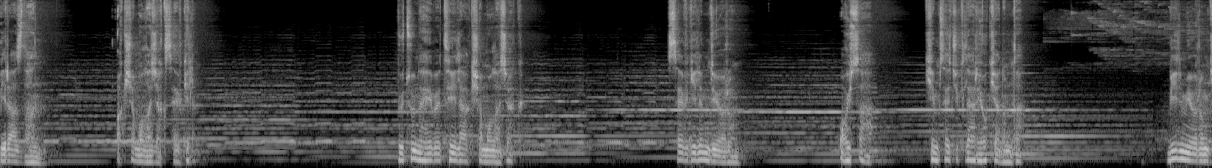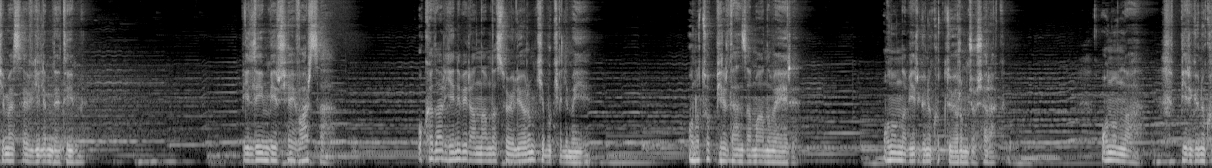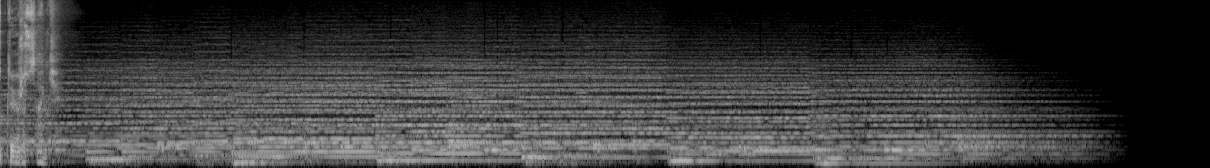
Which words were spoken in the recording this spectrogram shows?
Birazdan akşam olacak sevgilim. Bütün heybetiyle akşam olacak. Sevgilim diyorum. Oysa kimsecikler yok yanımda. Bilmiyorum kime sevgilim dediğimi. Bildiğim bir şey varsa o kadar yeni bir anlamda söylüyorum ki bu kelimeyi. Unutup birden zamanı ve yeri. Onunla bir günü kutluyorum coşarak. Onunla bir günü kutluyoruz sanki.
